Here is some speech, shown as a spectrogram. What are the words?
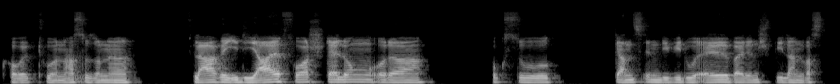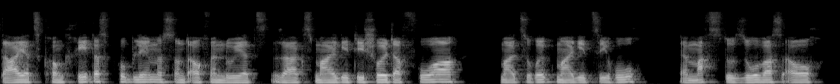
Korrekturen? Hast du so eine klare Idealvorstellung oder guckst du ganz individuell bei den Spielern, was da jetzt konkret das Problem ist. Und auch wenn du jetzt sagst, mal geht die Schulter vor, mal zurück, mal geht sie hoch, äh, machst du sowas auch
